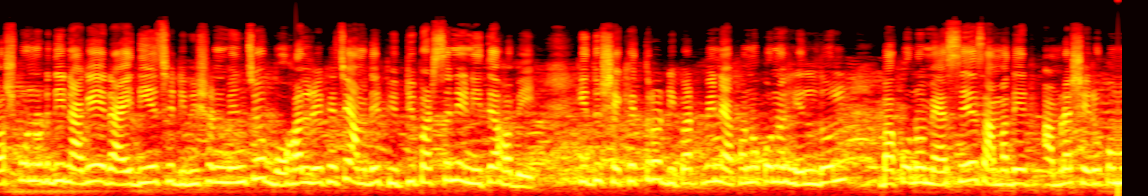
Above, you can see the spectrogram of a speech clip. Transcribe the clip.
দশ পনেরো দিন আগে রায় দিয়েছে ডিভিশন বেঞ্চও বহাল রেখেছে, আমাদের ফিফটি পার্সেন্টই নিতে হবে। কিন্তু সেক্ষেত্রেও ডিপার্টমেন্ট এখনও কোনো হেলদোল বা কোনো মেসেজ আমাদের, আমরা সেরকম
